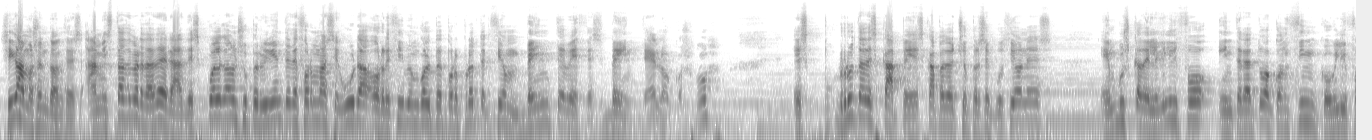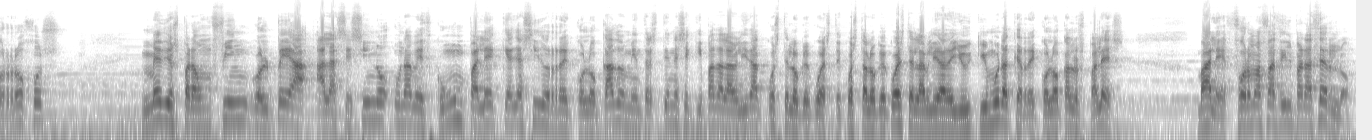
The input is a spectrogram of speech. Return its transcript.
Sigamos entonces. Amistad verdadera. Descuelga a un superviviente de forma segura O recibe un golpe por protección 20 veces. 20, eh, locos. Ruta de escape. Escapa de 8 persecuciones en busca del glifo, interactúa con cinco glifos rojos. Medios para un fin, golpea al asesino una vez con un palé que haya sido recolocado mientras tienes equipada la habilidad cueste lo que cueste. Cuesta lo que cueste la habilidad de Yukimura que recoloca los palés. Vale, forma fácil para hacerlo.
